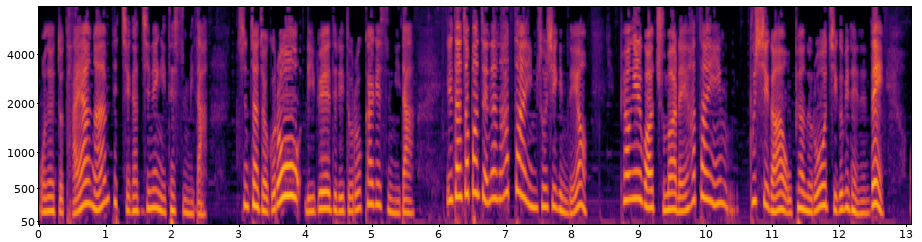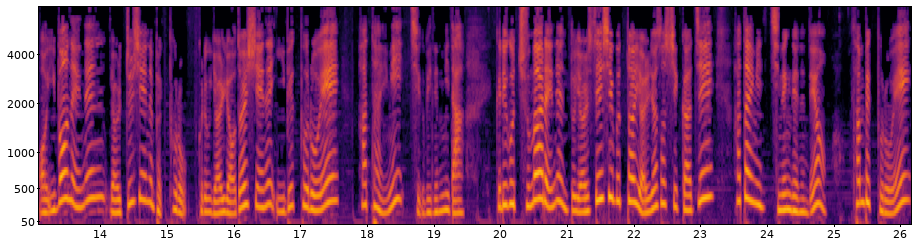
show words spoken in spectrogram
오늘 또 다양한 패치가 진행이 됐습니다. 순차적으로 리뷰해 드리도록 하겠습니다. 일단 첫 번째는 핫타임 소식인데요. 평일과 주말에 핫타임 푸시가 5편으로 지급이 되는데 어, 이번에는 12시에는 100% 그리고 18시에는 200%의 핫타임이 지급이 됩니다. 그리고 주말에는 또 13시부터 16시까지 핫타임이 진행되는데요. 300%의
